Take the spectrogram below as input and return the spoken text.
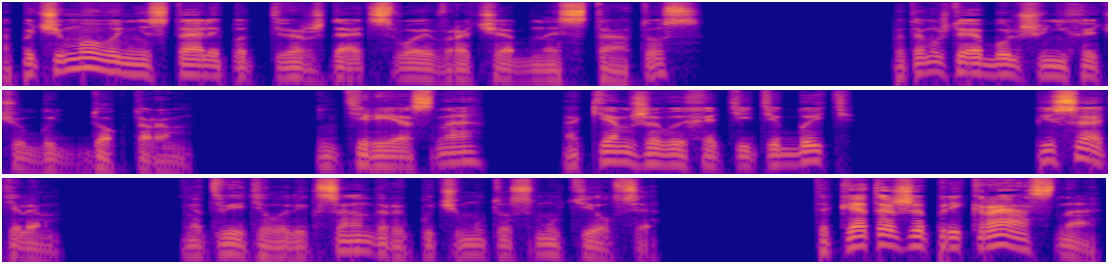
«А почему вы не стали подтверждать свой врачебный статус?» «Потому что я больше не хочу быть доктором». «Интересно, а кем же вы хотите быть?» «Писателем», — ответил Александр и почему-то смутился. «Так это же прекрасно!»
